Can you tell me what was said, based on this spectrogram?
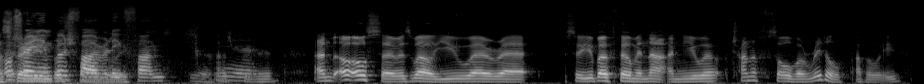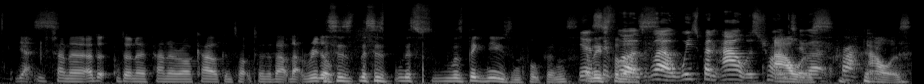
Australian, Australian Bushfire Bushfire Relief Relief. Fund. Yeah. That's Yeah. brilliant. And also, as well, you were uh, so you were both filming that, and you were trying to solve a riddle, I believe. You're Yes. trying to. I don't, don't know if Hannah or Kyle can talk to us about that riddle. This is this is this was big news in the Falklands. Yes, at least it for was. us. Well, we spent hours trying to uh, crack it Hours.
